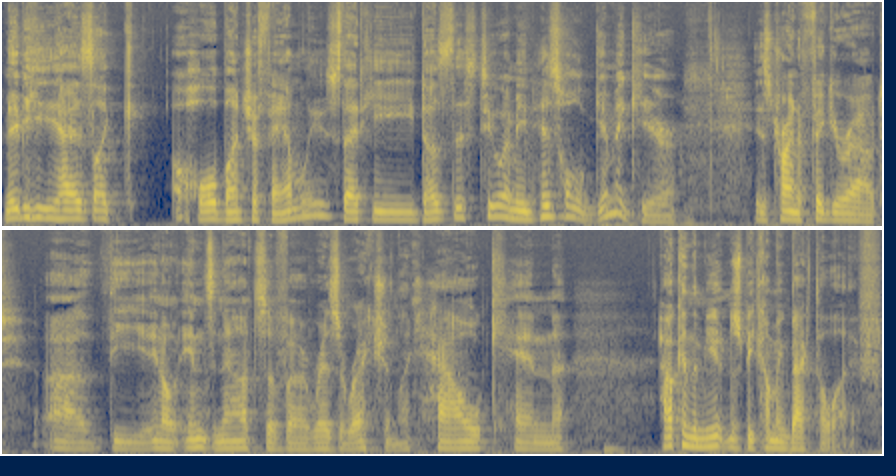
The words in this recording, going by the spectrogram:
maybe he has, like, a whole bunch of families that he does this to. I mean, his whole gimmick here is trying to figure out uh, the you know ins and outs of uh, resurrection. Like how can how can the mutants be coming back to life,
